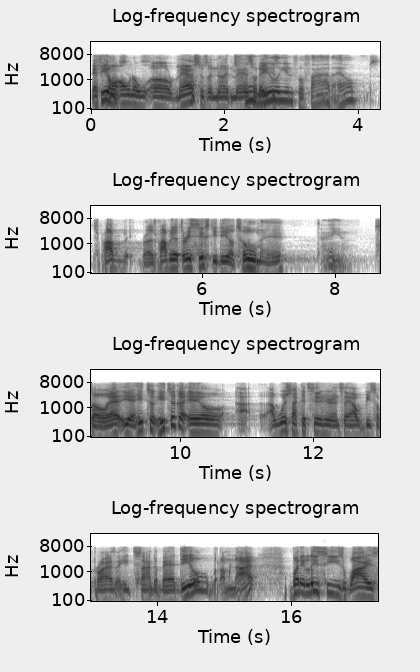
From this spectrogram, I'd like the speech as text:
If he don't own a uh, masters or nothing, man, Two so they million for five albums. it's probably bro, it's probably a 360 deal too, man. Damn. So that yeah, he took he took a L. I, I wish I could sit here and say I would be surprised that he signed a bad deal, but I'm not. But at least he's wise,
